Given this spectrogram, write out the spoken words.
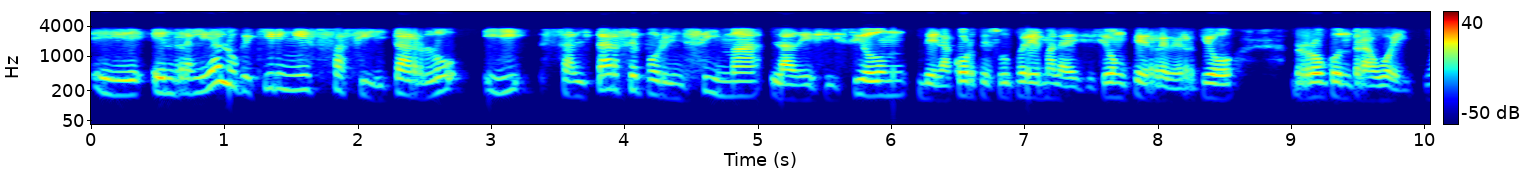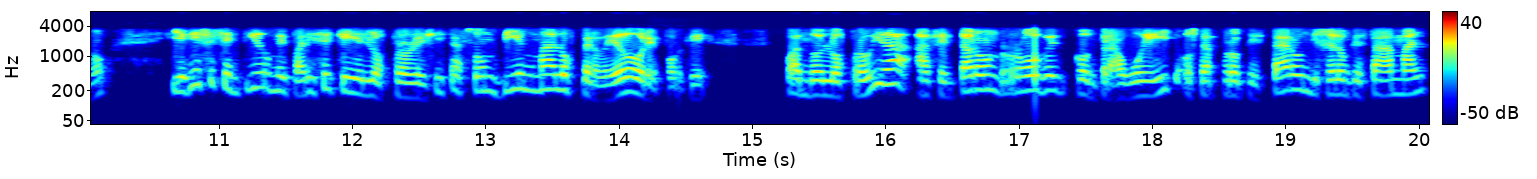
eh, en realidad lo que quieren es facilitarlo y saltarse por encima la decisión de la Corte Suprema, la decisión que revertió Roe contra Wade, ¿no? Y en ese sentido me parece que los progresistas son bien malos perdedores, porque cuando los Provida aceptaron Roe contra Wade, o sea, protestaron, dijeron que estaba mal,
